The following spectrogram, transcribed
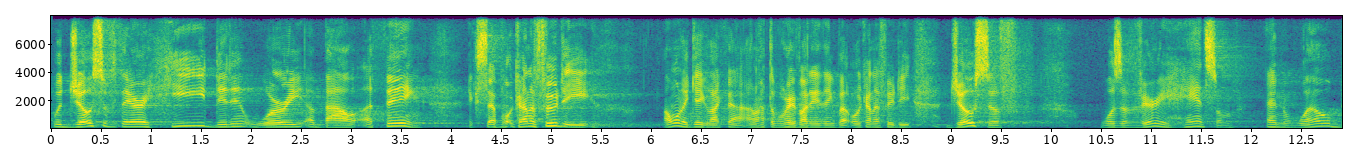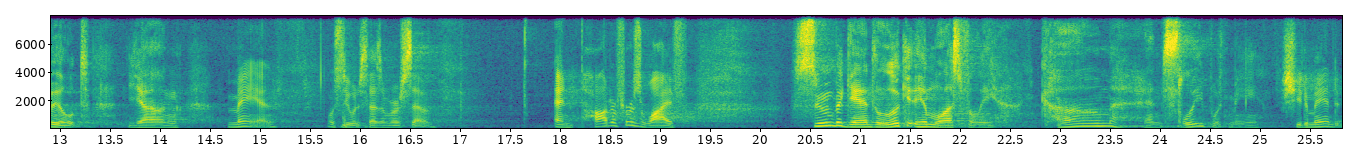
With Joseph there, he didn't worry about a thing except what kind of food to eat. I want a gig like that. I don't have to worry about anything but what kind of food to eat. Joseph was a very handsome and well built young man. Let's see what it says in verse 7. And Potiphar's wife soon began to look at him lustfully. Come and sleep with me, she demanded.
